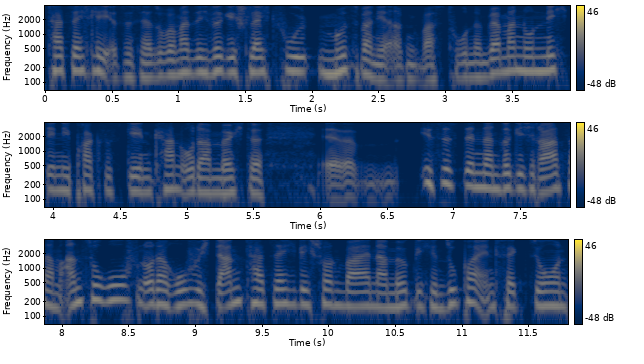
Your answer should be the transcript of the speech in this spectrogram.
Tatsächlich ist es ja so, wenn man sich wirklich schlecht fühlt, muss man ja irgendwas tun. Und wenn man nun nicht in die Praxis gehen kann oder möchte, äh, ist es denn dann wirklich ratsam anzurufen oder rufe ich dann tatsächlich schon bei einer möglichen Superinfektion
